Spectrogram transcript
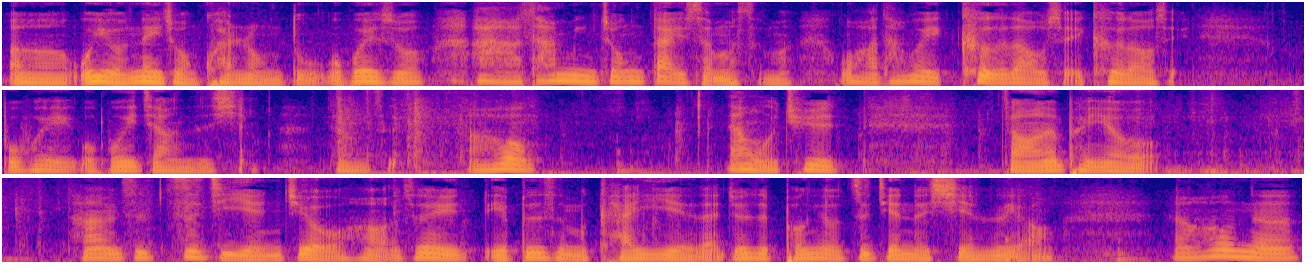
呃，我有那种宽容度，我不会说啊，他命中带什么什么，哇，他会克到谁，克到谁，不会，我不会这样子想，这样子。然后让我去找那朋友。他们是自己研究哈，所以也不是什么开业的，就是朋友之间的闲聊。然后呢，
